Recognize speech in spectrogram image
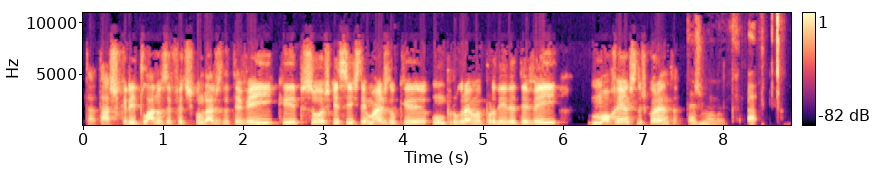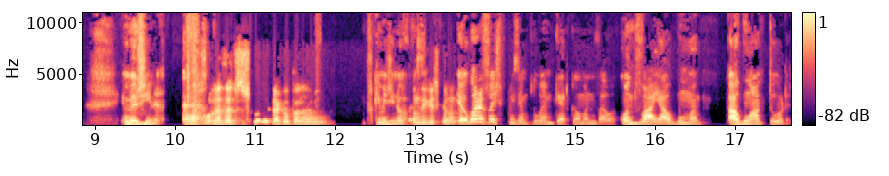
Está tá escrito lá nos efeitos secundários da TVI que pessoas que assistem mais do que um programa por dia da TVI morrem antes dos 40. Estás maluco. Ah, imagina. Morres antes dos 40, a culpa não é minha. porque imagina, eu Não digas que eu não Eu agora vejo, por exemplo, o M. Quer, que é uma novela. Quando vai alguma, algum ator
